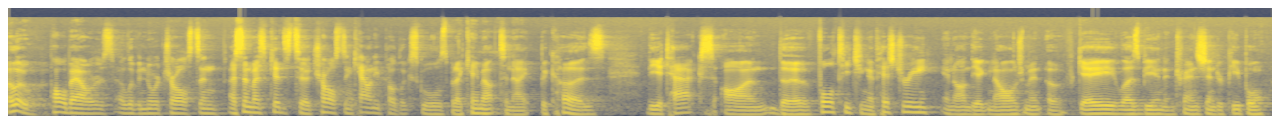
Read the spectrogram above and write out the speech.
Hello, Paul Bowers. I live in North Charleston. I send my kids to Charleston County Public Schools, but I came out tonight because the attacks on the full teaching of history and on the acknowledgement of gay, lesbian, and transgender people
